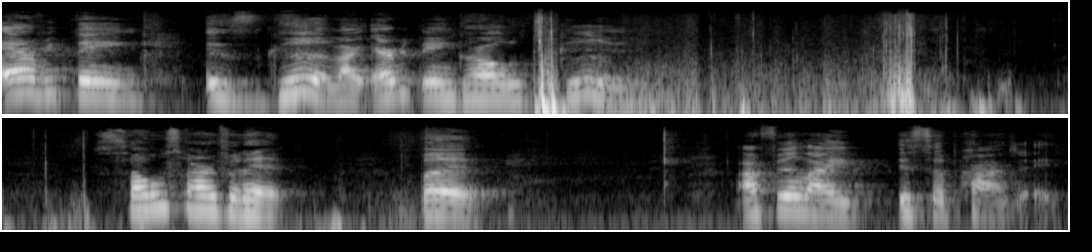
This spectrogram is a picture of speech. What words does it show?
everything is good. Like everything goes good. So sorry for that. But I feel like it's a project.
